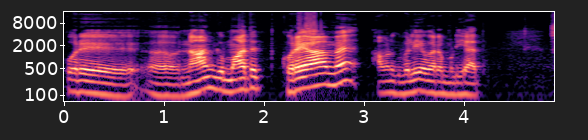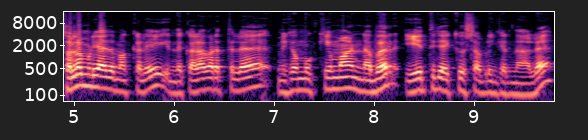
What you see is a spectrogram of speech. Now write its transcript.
ஒரு நான்கு மாத குறையாமல் அவனுக்கு வெளியே வர முடியாது. சொல்ல முடியாத மக்களே இந்த கலவரத்தில் மிக முக்கியமான நபர் ஏ த்ரீ அக்யூஸ் அப்படிங்கிறதுனால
